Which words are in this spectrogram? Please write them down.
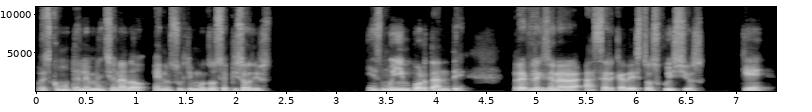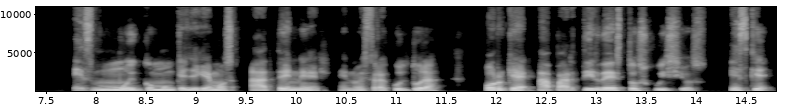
pues como te lo he mencionado en los últimos dos episodios es muy importante reflexionar acerca de estos juicios que es muy común que lleguemos a tener en nuestra cultura porque a partir de estos juicios es que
